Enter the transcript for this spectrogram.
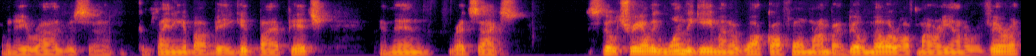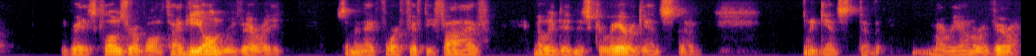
when A Rod was uh, complaining about being hit by a pitch. And then Red Sox, still trailing, won the game on a walk-off home run by Bill Mueller off Mariano Rivera the greatest closer of all time. He owned Rivera, something like 455. Mueller did in his career against uh, against uh, Mariano Rivera.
